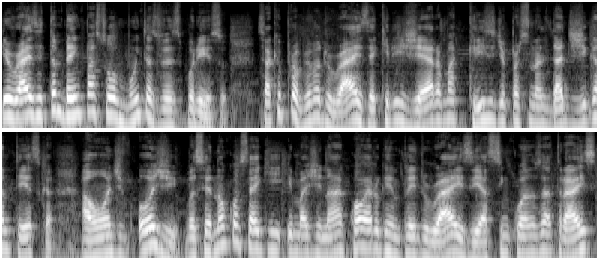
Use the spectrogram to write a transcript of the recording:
e o Ryze também passou muitas vezes por isso. Só que o problema do Ryze é que ele gera uma crise de personalidade gigantesca, aonde hoje você não consegue imaginar qual era o gameplay do Ryze há 5 anos atrás,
